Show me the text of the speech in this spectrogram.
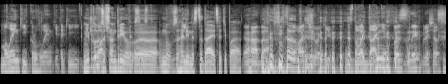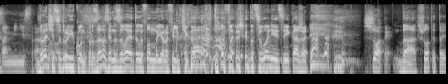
Маленький, кругленький такий. Мені чувак. подобається, що Андрій е, ну, взагалі не стидається, типа. Ага, да. Здавати чуваків. Здавати дані. Хтось з них, бля, зараз сам міністра. До речі, це другий конкурс. Зараз я називаю телефон майора Філіпчука, там перший доцелонюється і каже: Що ти? Да, що ти то.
